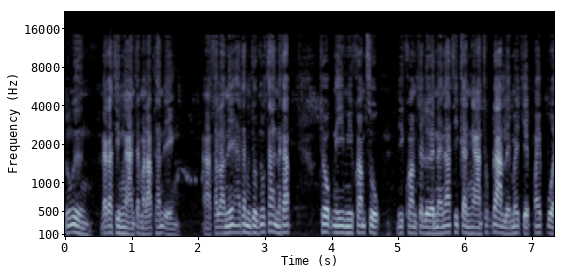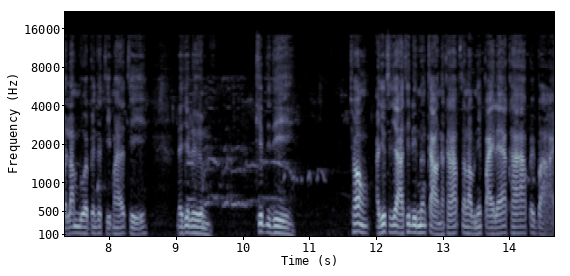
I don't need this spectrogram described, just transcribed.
ลุงอึ่งแล้วก็ทีมงานจะมารับท่านเองอ่าสำหรับนี้ให้ท่านผู้ชมทุกท่านนะครับโชคดีมีความสุขมีความเจริญในหน้าที่การงานทุกด้านเลยไม่เจ็บไม่ป่วยร่ำรวยเป็นเศรษฐีมหาเศรษฐีและอย่าลืมคลิปดีๆ ช่องอายุทยาที่ดินเมืองเก่านะครับสำหรับวันนี้ไปแล้วครับบ๊ายบาย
